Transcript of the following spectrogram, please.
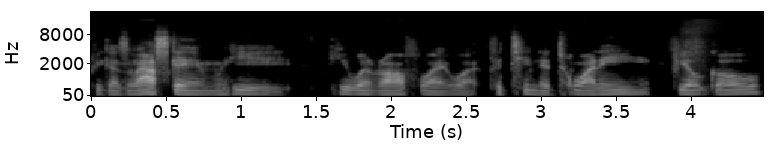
because last game he he went off like what fifteen to twenty field goal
